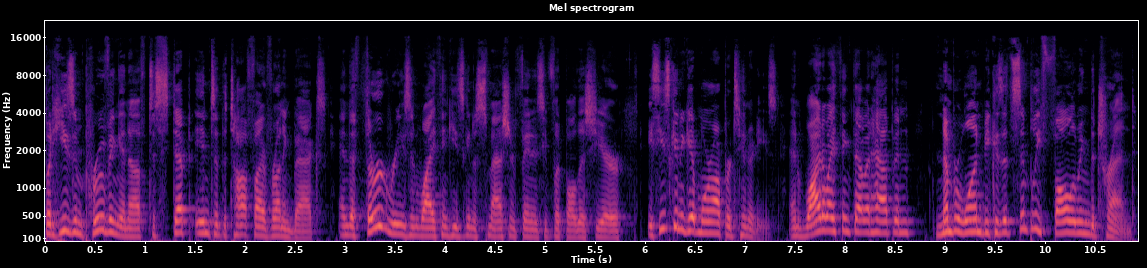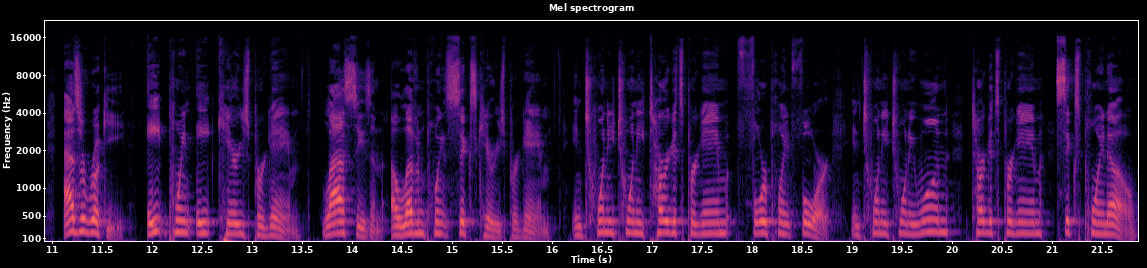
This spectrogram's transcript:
but he's improving enough to step into the top 5 running backs. And the third reason why I think he's going to smash in fantasy football this year is he's going to get more opportunities. And why do I think that would happen? Number 1 because it's simply following the trend. As a rookie, 8.8 carries per game. Last season, 11.6 carries per game. In 2020, targets per game, 4.4. In 2021, targets per game, 6.0.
